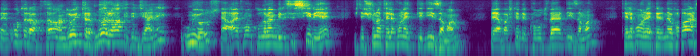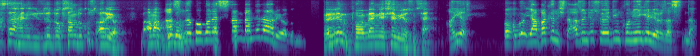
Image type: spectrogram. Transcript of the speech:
e, o tarafta Android tarafında da rahat edileceğini umuyoruz. Yani iPhone kullanan birisi Siri'ye işte şuna telefon et dediği zaman veya başka bir komut verdiği zaman telefon rehberinde varsa hani %99 arıyor. Ama Google, Aslında Google Asistan bende de arıyor bunu. öyle mi? Problem yaşamıyorsun sen. Hayır. Google, ya bakın işte az önce söylediğim konuya geliyoruz aslında.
